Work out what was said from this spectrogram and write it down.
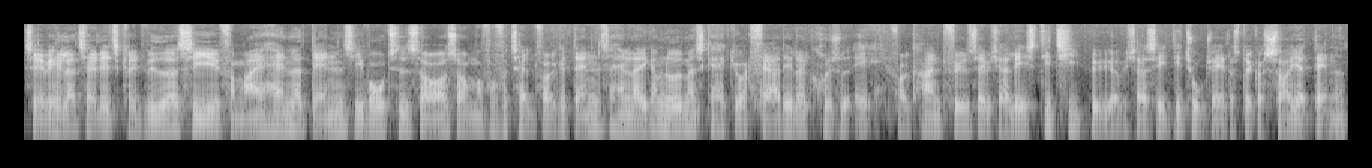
Så jeg vil hellere tage det et skridt videre og sige, for mig handler dannelse i vores tid så også om at få fortalt folk, at dannelse handler ikke om noget, man skal have gjort færdigt eller krydset af. Folk har en følelse af, at hvis jeg har læst de 10 bøger, hvis jeg har set de to teaterstykker, så er jeg dannet.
